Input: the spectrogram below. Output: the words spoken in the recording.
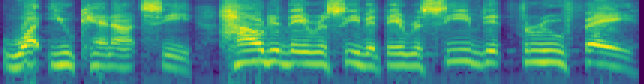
What you cannot see. How did they receive it? They received it through faith.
